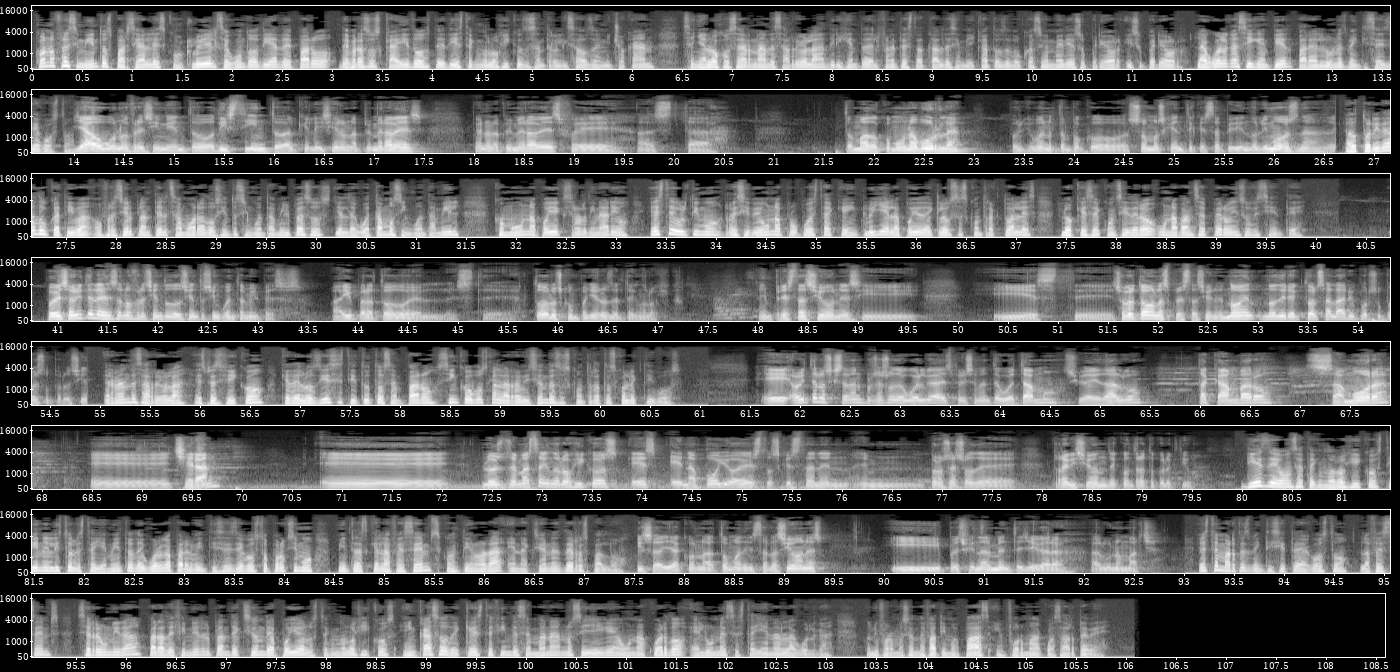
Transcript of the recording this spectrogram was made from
Con ofrecimientos parciales concluye el segundo día de paro de brazos caídos de 10 tecnológicos descentralizados de Michoacán, señaló José Hernández Arriola, dirigente del Frente Estatal de Sindicatos de Educación Media Superior y Superior. La huelga sigue en pie para el lunes 26 de agosto. Ya hubo un ofrecimiento distinto al que le hicieron la primera vez. Bueno, la primera vez fue hasta tomado como una burla porque bueno, tampoco somos gente que está pidiendo limosna. La autoridad educativa ofreció el plantel Zamora 250 mil pesos y el de Huetamo 50 mil como un apoyo extraordinario. Este último recibió una propuesta que incluye el apoyo de cláusulas contractuales, lo que se consideró un avance pero insuficiente. Pues ahorita les están ofreciendo 250 mil pesos, ahí para todo el, este, todos los compañeros del tecnológico, en prestaciones y y este, sobre todo en las prestaciones, no, no directo al salario, por supuesto, pero sí. Hernández Arriola especificó que de los 10 institutos en paro, 5 buscan la revisión de sus contratos colectivos. Eh, ahorita los que están en proceso de huelga es precisamente Huetamo, Ciudad Hidalgo, Tacámbaro, Zamora, eh, Cherán. Eh, los demás tecnológicos es en apoyo a estos que están en proceso de revisión de contrato colectivo. 10 de 11 tecnológicos tienen listo el estallamiento de huelga para el 26 de agosto próximo, mientras que la FESEMS continuará en acciones de respaldo. Quizá ya con la toma de instalaciones y pues finalmente llegará alguna marcha. Este martes 27 de agosto, la FESEMS se reunirá para definir el plan de acción de apoyo a los tecnológicos en caso de que este fin de semana no se llegue a un acuerdo, el lunes está llena la huelga. Con información de Fátima Paz, informa Acuasar TV.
